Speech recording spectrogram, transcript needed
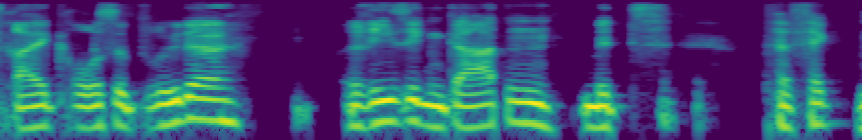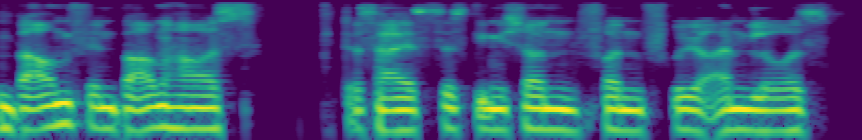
drei große Brüder, riesigen Garten mit perfektem Baum für ein Baumhaus. Das heißt, es ging schon von früh an los.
